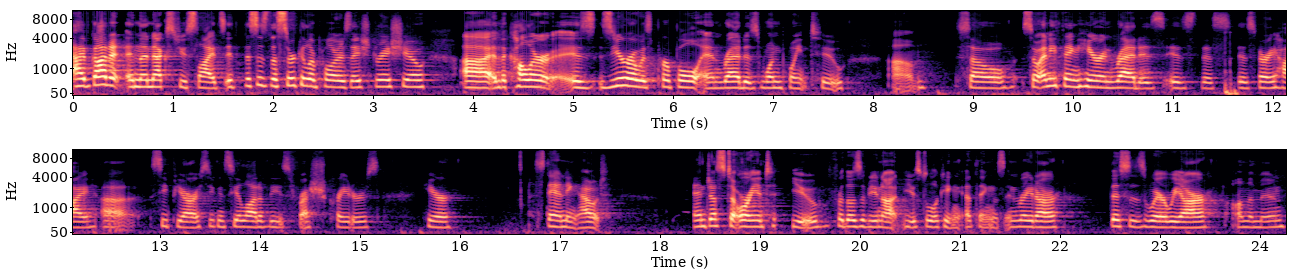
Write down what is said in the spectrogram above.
I've got it in the next few slides. It, this is the circular polarization ratio, uh, and the color is zero is purple and red is 1.2. Um, so, so anything here in red is, is, this, is very high uh, CPR. So you can see a lot of these fresh craters here standing out. And just to orient you, for those of you not used to looking at things in radar, this is where we are on the moon.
